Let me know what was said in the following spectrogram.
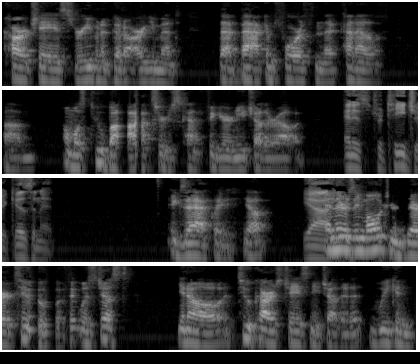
car chase, or even a good argument, that back and forth, and that kind of um, almost two boxers kind of figuring each other out. And it's strategic, isn't it? Exactly. Yep. Yeah. And there's emotions there too. If it was just, you know, two cars chasing each other, that we can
